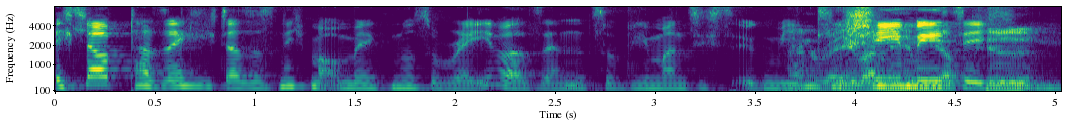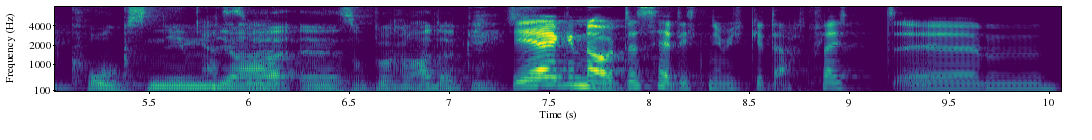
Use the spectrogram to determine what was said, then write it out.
Ich glaube tatsächlich, dass es nicht mal unbedingt nur so Raver sind, so wie man sich irgendwie Ein Raver nehmen ja klischeemäßig. Pillen, Koks nehmen so. ja äh, so Berater-Dudes. Ja, genau, das hätte ich nämlich gedacht. Vielleicht, ähm,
